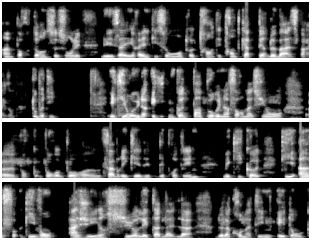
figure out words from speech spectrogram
importantes, ce sont les, ARN qui sont entre 30 et 34 paires de bases, par exemple, tout petits et qui ont une, ne codent pas pour une information euh, pour, pour, euh, fabriquer des, protéines, mais qui codent, qui, qui vont agir sur l'état de la, de la, chromatine et donc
